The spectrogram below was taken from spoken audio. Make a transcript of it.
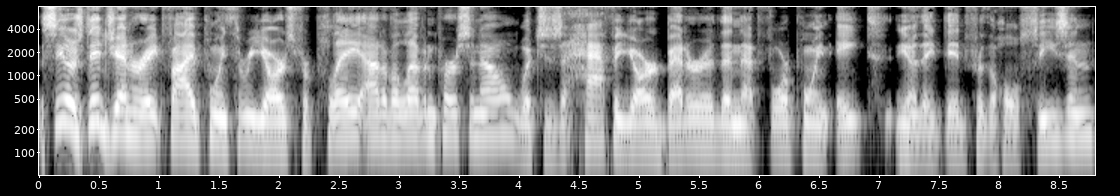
the Steelers did generate 5.3 yards per play out of 11 personnel, which is a half a yard better than that 4.8, you know, they did for the whole season.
